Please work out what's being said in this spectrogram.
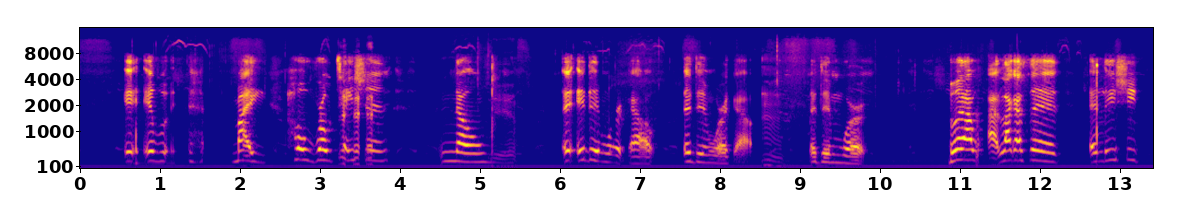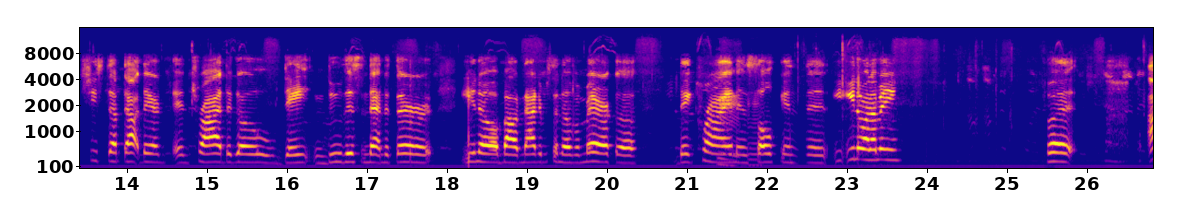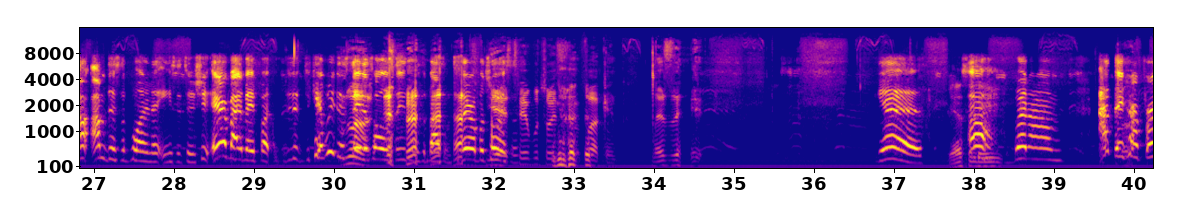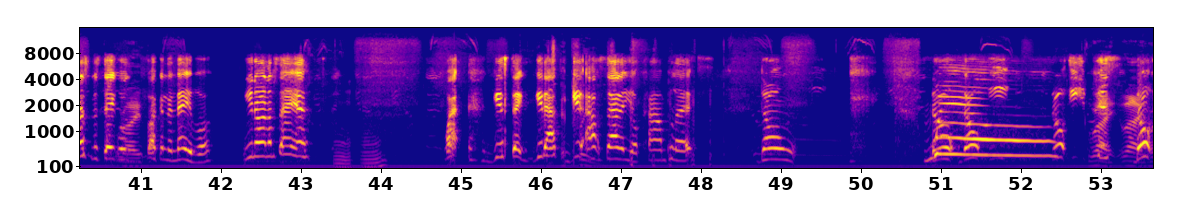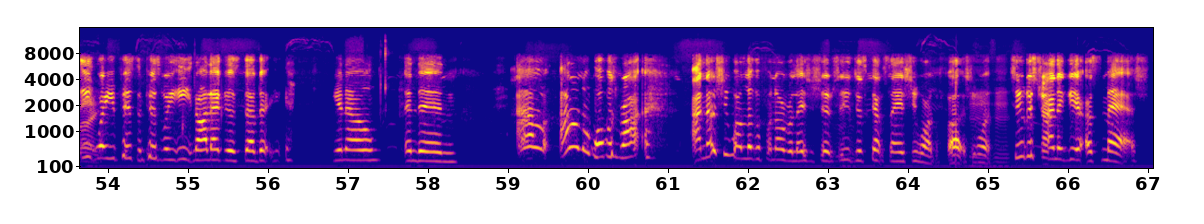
it, it my whole rotation, no, Yeah. it, it didn't work out. It didn't work out. Mm. It didn't work. But I, I like I said, at least she she stepped out there and tried to go date and do this and that and the third. You know, about ninety percent of America, they crying and Mhm. sulking and you, you know what I mean. But I, I'm disappointed in Issa too. She everybody made fun. Can we just say this whole season is about some terrible Yes, choices? terrible choices and fucking. That's it. Yes. Yes, indeed. but um, I think her first mistake was Right. fucking the neighbor. You know what I'm saying? Mhm. What? Get stay, get out, get outside of your complex. Don't don't don't eat, don't eat piss. right, don't eat where you piss and piss where you eat and all that good stuff. That you know, and then I don't, I don't know what was wrong. I know she wasn't looking for no relationship. She just kept saying she wanted to fuck. She want. Mhm. She was just trying to get a smash.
